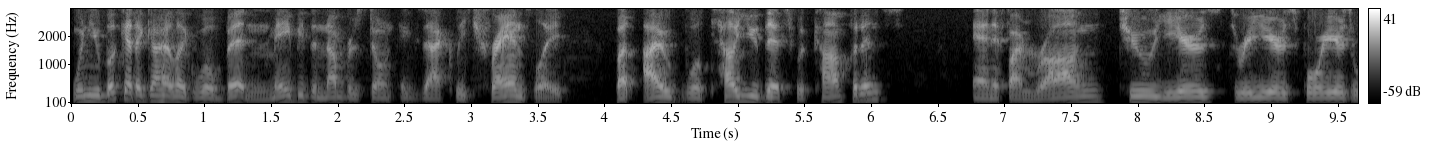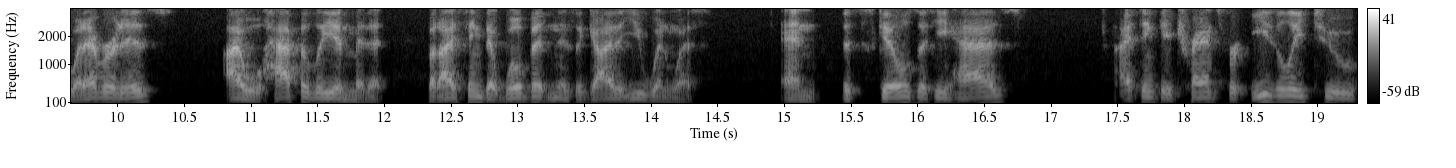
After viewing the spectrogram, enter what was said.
when you look at a guy like Will Bitton, maybe the numbers don't exactly translate, but I will tell you this with confidence. And if I'm wrong, two years, three years, four years, whatever it is, I will happily admit it. But I think that Will Bitton is a guy that you win with. And the skills that he has, I think they transfer easily to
